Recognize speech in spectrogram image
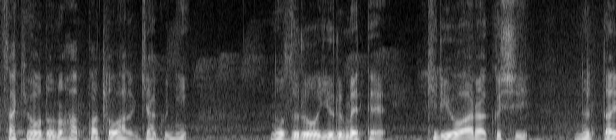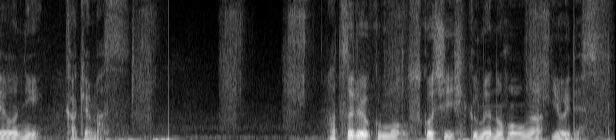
先ほどの葉っぱとは逆にノズルを緩めて霧を粗くし塗ったようにかけます。圧力も少し低めの方が良いです。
